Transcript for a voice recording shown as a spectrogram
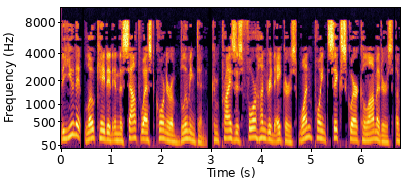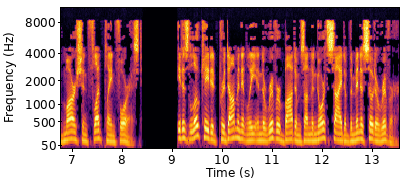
The unit, located in the southwest corner of Bloomington, comprises 400 acres (1.6 square kilometers) of marsh and floodplain forest. It is located predominantly in the river bottoms on the north side of the Minnesota River.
